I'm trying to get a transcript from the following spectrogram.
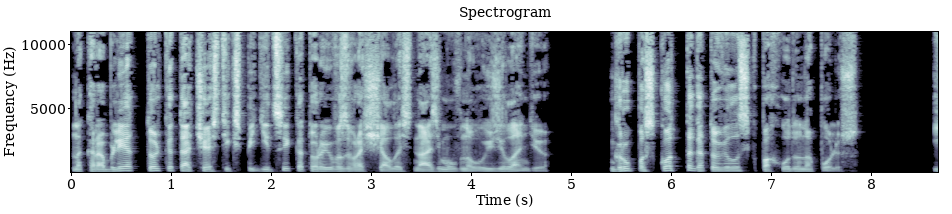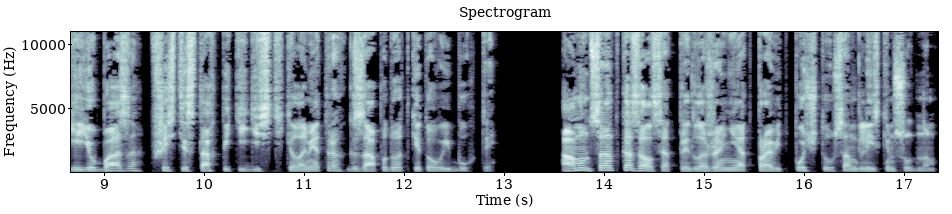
На корабле только та часть экспедиции, которая возвращалась на зиму в Новую Зеландию. Группа Скотта готовилась к походу на полюс. Ее база в 650 километрах к западу от Китовой бухты. Амундсен отказался от предложения отправить почту с английским судном.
